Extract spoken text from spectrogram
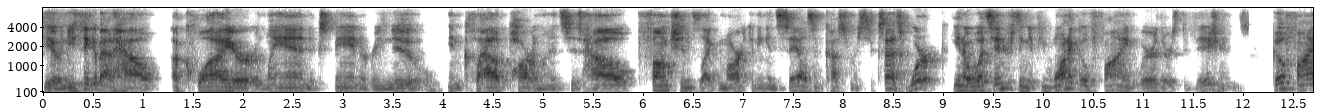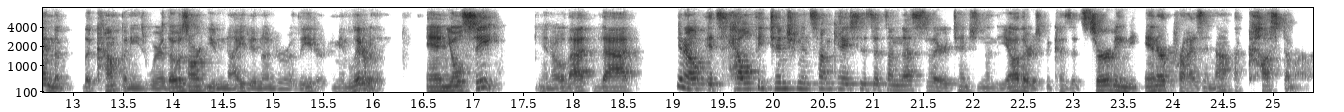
You know, and you think about how acquire, land, expand, and renew in cloud parlance is how functions like marketing and sales and customer success work. You know, what's interesting, if you want to go find where there's divisions, go find the, the companies where those aren't united under a leader. I mean, literally, and you'll see, you know, that, that, you know, it's healthy tension in some cases, it's unnecessary tension in the others because it's serving the enterprise and not the customer,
